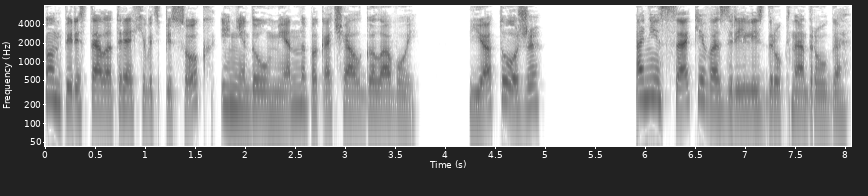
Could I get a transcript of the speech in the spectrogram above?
Он перестал отряхивать песок и недоуменно покачал головой. «Я тоже». Они с Саки воззрились друг на друга.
